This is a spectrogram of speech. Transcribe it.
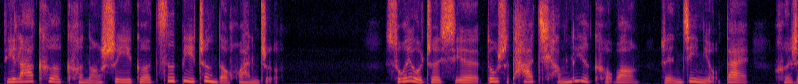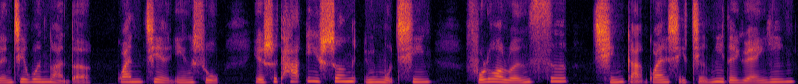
狄拉克可能是一个自闭症的患者。所有这些都是他强烈渴望人际纽带和人际温暖的关键因素，也是他一生与母亲弗洛伦斯。情感关系紧密的原因。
